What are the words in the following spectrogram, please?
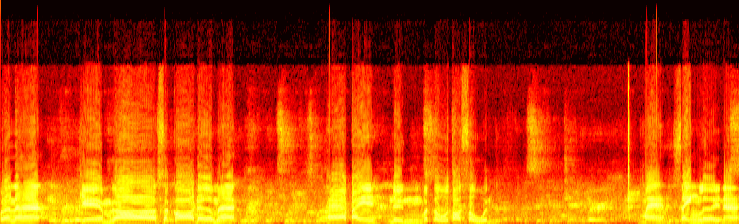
แล้วนะฮะ เกมก็สกอร์เดิมฮะ แพ้ไปหนึ่งประตูต่อศูนย์แม่เซ็งเลยนะฮะ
